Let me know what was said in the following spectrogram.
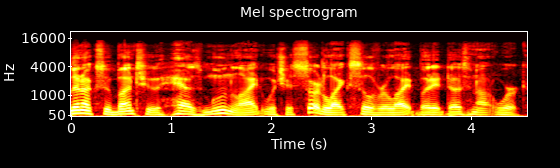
Linux Ubuntu has Moonlight, which is sort of like Silverlight, but it does not work.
